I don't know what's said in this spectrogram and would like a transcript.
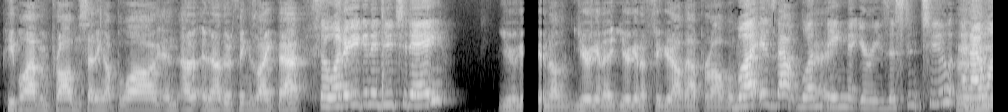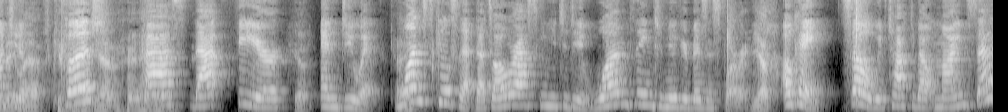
people having problems setting up blog and uh, and other things like that. So what are you going to do today? You're gonna you're gonna you're gonna figure out that problem. What is that one Okay. thing that you're resistant to? And I want you to left. push past that fear Yep. and do it. One skill set. That's all we're asking you to do. One thing to move your business forward. Yep. Okay, so we've talked about mindset.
